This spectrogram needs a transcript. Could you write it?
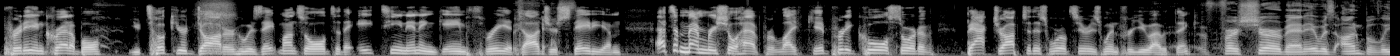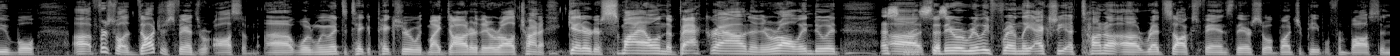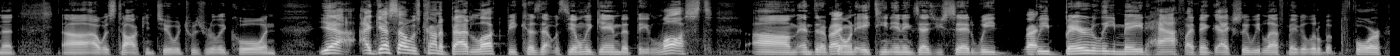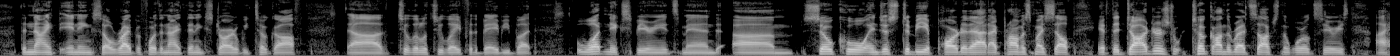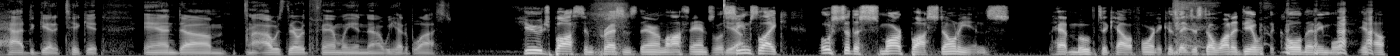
Pretty incredible. You took your daughter, who is eight months old, to the 18 inning game three at Dodger Stadium. That's a memory she'll have for life, kid. Pretty cool sort of backdrop to this World Series win for you, I would think. For sure, man. It was unbelievable. Uh, first of all, Dodgers fans were awesome. Uh, when we went to take a picture with my daughter, they were all trying to get her to smile in the background, and they were all into it. That's uh, nice. So That's- they were really friendly. Actually, a ton of uh, Red Sox fans there. So a bunch of people from Boston that uh, I was talking to, which was really cool. And yeah, I guess I was kind of bad luck because that was the only game that they lost. Um, ended up Right. going 18 innings, as you said. We Right. we barely made half. I think actually we left maybe a little bit before the ninth inning. So right before the ninth inning started, we took off. Uh, too little, too late for the baby, but what an experience, man! Um, so cool, and just to be a part of that, I promised myself if the Dodgers took on the Red Sox in the World Series, I had to get a ticket, and um, I was there with the family, and uh, we had a blast. Huge Boston presence there in Los Angeles. Yeah. Seems like most of the smart Bostonians have moved to California because they just don't want to deal with the cold anymore. You know,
